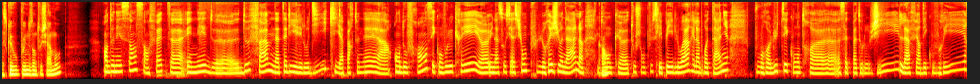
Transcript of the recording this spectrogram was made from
Est-ce que vous pouvez nous en toucher un mot? Endonaissance, en fait, euh, est née de deux femmes, Nathalie et Elodie, qui appartenaient à Endo France et qui ont voulu créer euh, une association plus régionale, donc euh, touchant plus les Pays de Loire et la Bretagne, pour lutter contre euh, cette pathologie, la faire découvrir,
